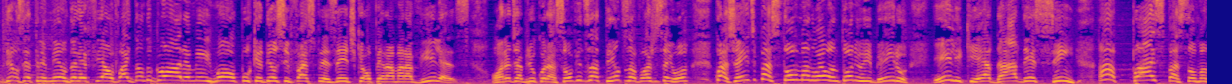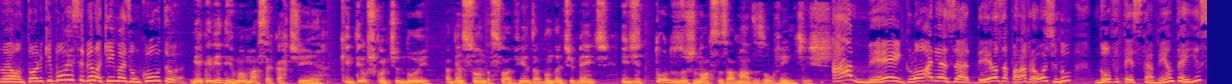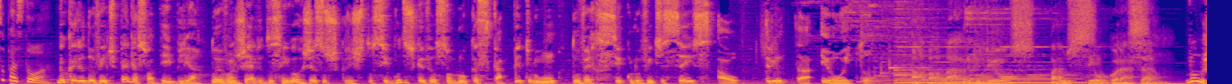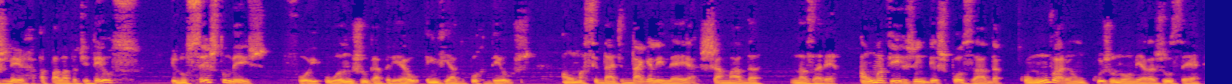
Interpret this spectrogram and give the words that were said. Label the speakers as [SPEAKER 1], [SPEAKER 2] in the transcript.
[SPEAKER 1] Deus é tremendo, Ele é fiel. Vai dando glória, meu irmão, porque Deus se faz presente, quer operar maravilhas. Hora de abrir o coração, ouvidos atentos à voz do Senhor. Com a gente, pastor Manuel Antônio Ribeiro, ele que é da ADCIM. A paz, pastor Manuel Antônio, que bom recebê-lo aqui em mais um culto.
[SPEAKER 2] Minha querida irmã Márcia Cartier, que Deus continue abençoando a sua vida abundantemente e de todos os nossos amados ouvintes.
[SPEAKER 1] Amém! Glórias a Deus. A palavra hoje no Novo Testamento, é isso, pastor?
[SPEAKER 2] Meu querido ouvinte, pegue a sua Bíblia do Evangelho do Senhor Jesus Cristo, segundo escreveu São Lucas, capítulo 1, do versículo 26 ao 38.
[SPEAKER 3] A palavra de Deus para o seu coração.
[SPEAKER 2] Vamos ler a palavra de Deus? E no sexto mês foi o anjo Gabriel enviado por Deus a uma cidade da Galiléia chamada Nazaré. A uma virgem desposada com um varão cujo nome era José,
